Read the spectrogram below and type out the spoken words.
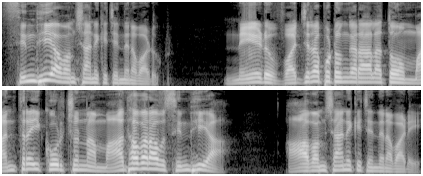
సింధియా వంశానికి చెందినవాడు. నేడు వజ్రపుటుంగరాలతో మంత్రై కూర్చున్న మాధవరావు సింధియా ఆ వంశానికి చెందినవాడే.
